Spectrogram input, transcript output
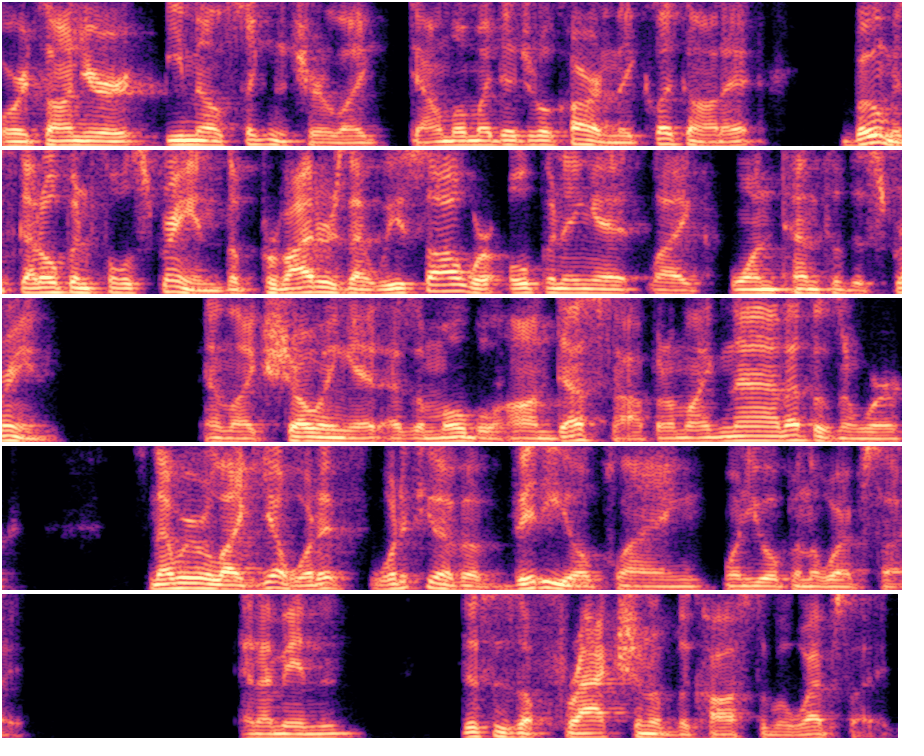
or it's on your email signature, like download my digital card and they click on it? Boom, it's got open full screen. The providers that we saw were opening it like one tenth of the screen and like showing it as a mobile on desktop. And I'm like, nah, that doesn't work. So now we were like, yeah, what if what if you have a video playing when you open the website? And I mean, this is a fraction of the cost of a website.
